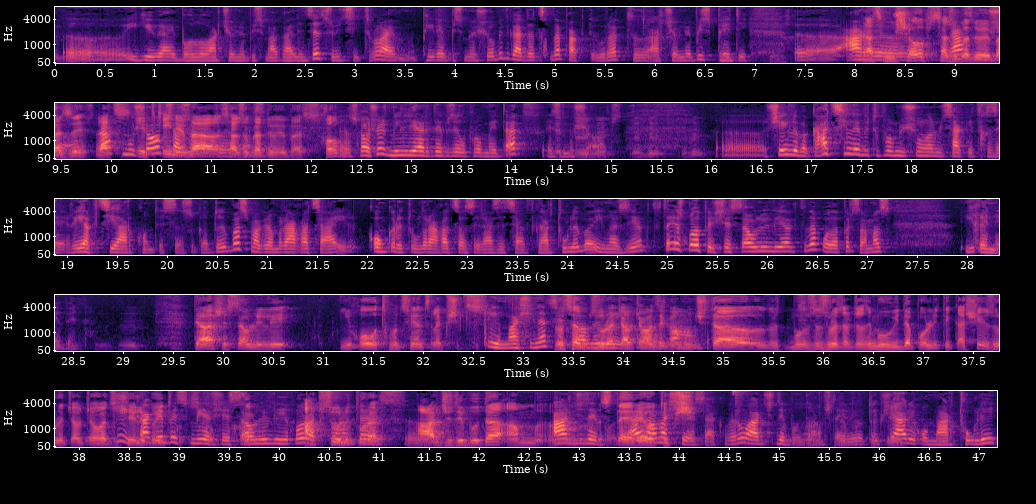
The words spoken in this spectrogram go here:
იგივე აი ბოლო არჩევნების მაგალითზეც ვიცით, რომ აი ფირების მეშვეობით გადაწყდა ფაქტიურად არჩევნების ბედი. არ რაც მუშაობს საზოგადოებაზე, რაც ეთკინება საზოგადოებას, ხო? სხვა შორის მილიარდებზე უფრო მეტად ეს მუშაობს. შეიძლება გაცილებით უფრო მნიშვნელოვანი საკითხზე რეაქცია არ კონდეს საზოგადოებას, მაგრამ რაღაცა აი კონკრეტულ რაღაცაზე რაზეც აქვს გართულება, იმაზე აქვს და ეს ყველაფერი შესწავლილი აქვს და ყველაფერს ამას იყენებენ. და შესწავლილი იყო 80-იან წლებშიც. კი, მაშინაც შესწავლილი. როცა ზურა ჭავჭავაძე გამოჩნდა, ზურა ჭავჭავაძე მოვიდა პოლიტიკაში, ზურა ჭავჭავაძე შეიძლება ითქვას. კი, კგბ-ს მიერ შესწავლილი იყო, რა თქმა უნდა. აბსოლუტურად არ ჯდებოდა ამ სტერეოტიპში. აი, ამაშია საქმე, რომ არ ჯდებოდა ამ სტერეოტიპში. არ იყო მართული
